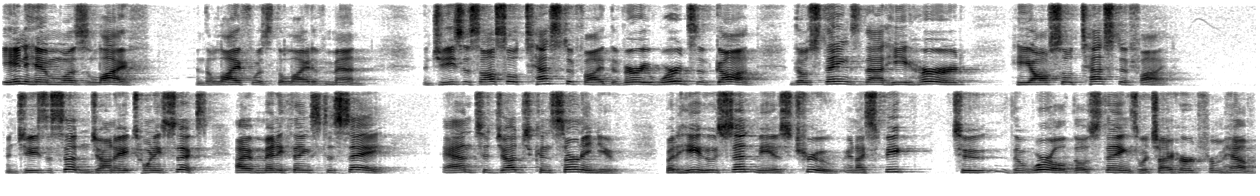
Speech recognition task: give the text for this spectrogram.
In him was life, and the life was the light of men. Jesus also testified the very words of God, those things that he heard, he also testified. And Jesus said in John 8 26, I have many things to say and to judge concerning you, but he who sent me is true, and I speak to the world those things which I heard from him.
